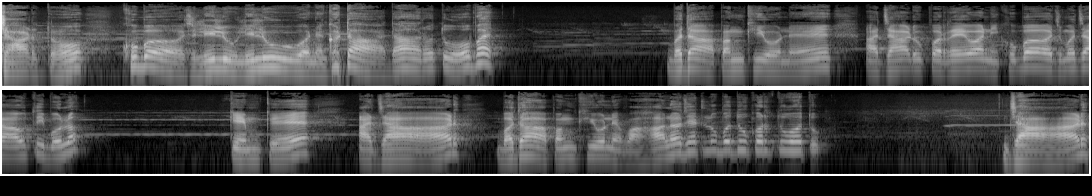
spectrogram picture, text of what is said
ઝાડ તો ખૂબ જ લીલું લીલું અને ઘટાદાર હતું હો ભાઈ. બધા પંખીઓને આ ઝાડ ઉપર રહેવાની ખૂબ જ મજા આવતી, બોલો. કેમ કે આ ઝાડ બધા પંખીઓને વહાલ જ એટલું બધું કરતું હતું. ઝાડ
